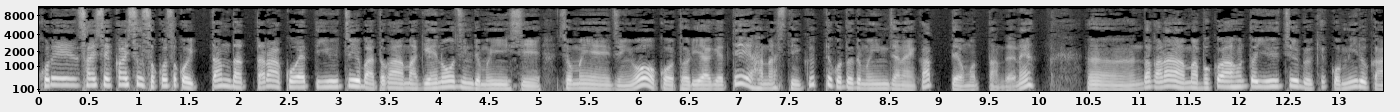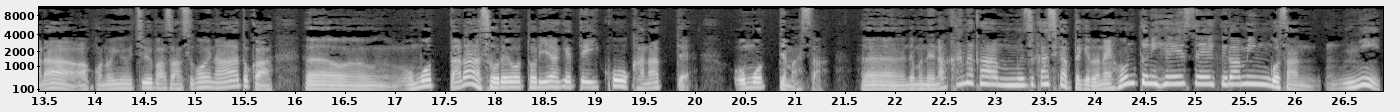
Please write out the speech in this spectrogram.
これ再生回数そこそこいったんだったら、こうやって YouTuber とか、まあ芸能人でもいいし、著名人をこう取り上げて話していくってことでもいいんじゃないかって思ったんだよね。うん、だから、まあ僕は本当 YouTube 結構見るから、あ、この YouTuber さんすごいなとか、うん、思ったらそれを取り上げていこうかなって思ってました。うん、でもね、なかなか難しかったけどね、本当に平成フラミンゴさんに、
